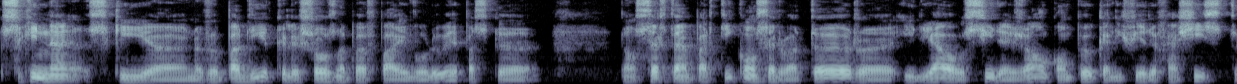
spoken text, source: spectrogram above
ce qui, ne, ce qui ne veut pas dire que les choses ne peuvent pas évoluer parce que dans certains partis conservateurs, il y a aussi des gens qu'on peut qualifier de fascistes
